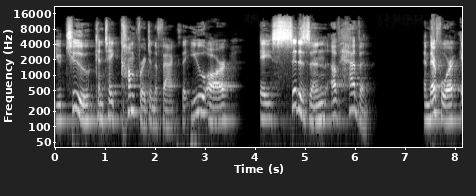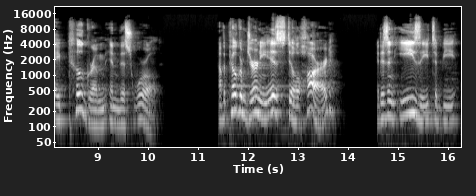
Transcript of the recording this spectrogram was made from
you too can take comfort in the fact that you are a citizen of heaven and therefore a pilgrim in this world. Now, the pilgrim journey is still hard. It isn't easy to be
